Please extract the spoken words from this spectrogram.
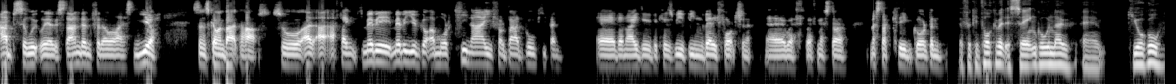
absolutely outstanding for the last year since coming back to Hearts. So I, I think maybe maybe you've got a more keen eye for bad goalkeeping uh, than I do because we've been very fortunate uh, with with Mister Mister Craig Gordon. If we can talk about the second goal now, um, Kyogo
